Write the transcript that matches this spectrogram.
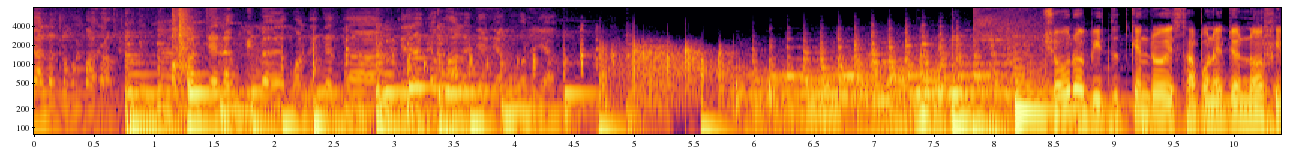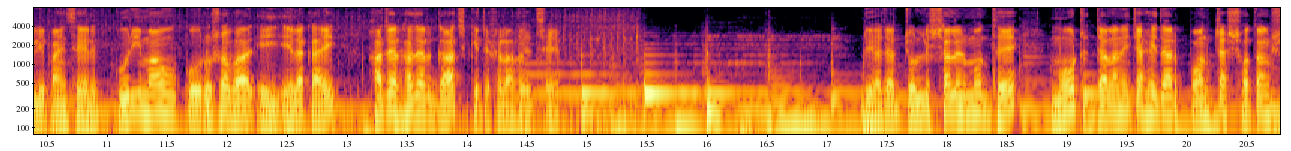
alam ng kumbasang. Kapag dyan nagbibigay ako na dyan tira dyan, mahala dyan yung kuliyak. সৌর বিদ্যুৎ কেন্দ্র স্থাপনের জন্য ফিলিপাইন্সের কুরিমাউ পৌরসভার এই এলাকায় হাজার হাজার গাছ কেটে ফেলা হয়েছে দুই হাজার চল্লিশ সালের মধ্যে মোট জ্বালানি চাহিদার পঞ্চাশ শতাংশ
